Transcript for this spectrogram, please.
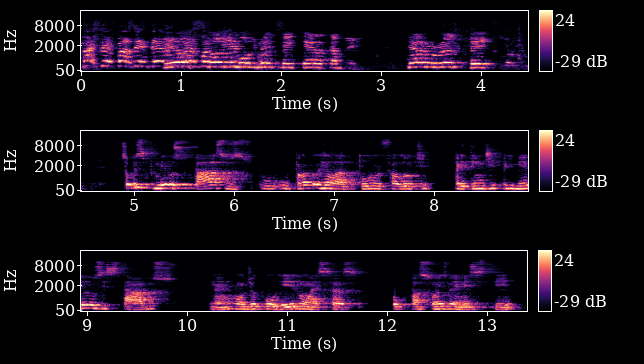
Mas é fazendeiro, Eu sou do Movimento Sem Terra também. Quero respeito, senhor. Sobre os primeiros passos, o, o próprio relator falou que pretende ir primeiro nos estados, né, onde ocorreram essas ocupações do MST,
